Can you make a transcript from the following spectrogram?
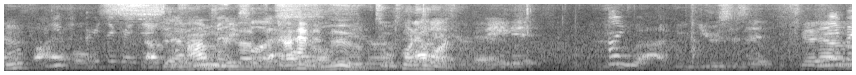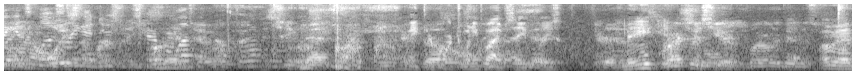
Hmm? Are you right I'm in the, I haven't moved. 21. Made it. there? Uh, who uses it? If anybody gets close, they can do weapon. I'll throw it. Make your core 25 save, please. Me? Just you. Okay.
